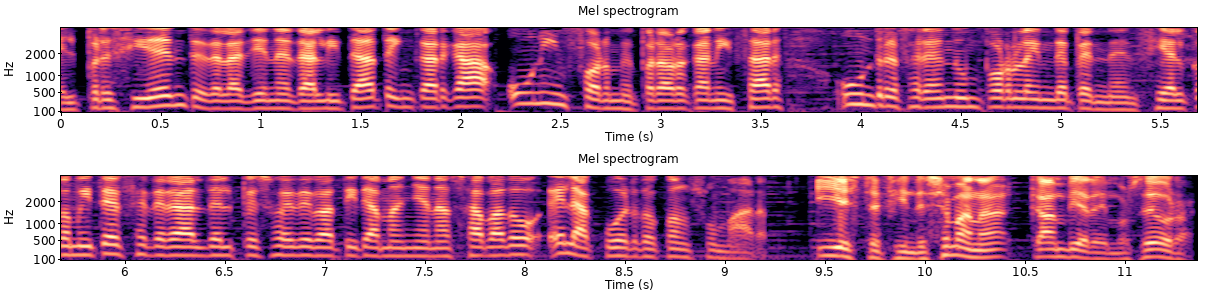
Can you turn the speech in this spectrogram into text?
el presidente de la Generalitat encarga un informe para organizar un referéndum por la independencia. El Comité Federal del PSOE debatirá mañana sábado el acuerdo con Sumar. Y este fin de semana cambiaremos de hora.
